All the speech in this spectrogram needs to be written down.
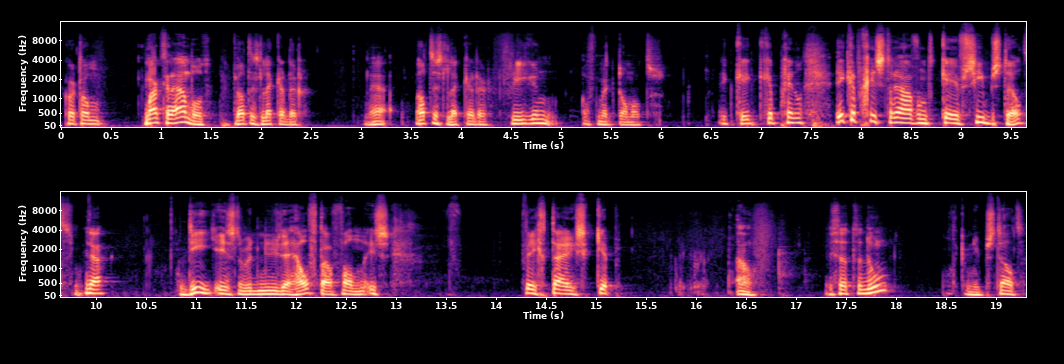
Kortom, Markt en aanbod. wat is lekkerder? Ja. Wat is lekkerder? Vegan of McDonald's? Ik, ik, heb geen, ik heb gisteravond KFC besteld. ja. Die is nu de helft daarvan is vegetarische kip. Oh. Is dat te doen? Ik heb hem niet besteld.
